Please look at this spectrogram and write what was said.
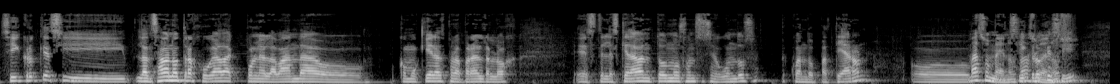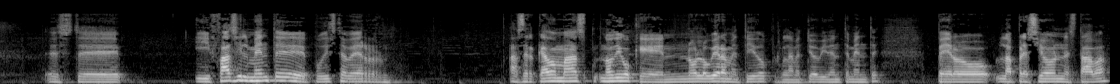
Sí, creo que si lanzaban otra jugada, ponle a la banda o como quieras para parar el reloj, este, les quedaban todos unos 11 segundos cuando patearon. O... Más o menos, Sí, más o creo que menos. sí. Este, y fácilmente pudiste haber acercado más. No digo que no lo hubiera metido, porque la metió evidentemente, pero la presión estaba.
